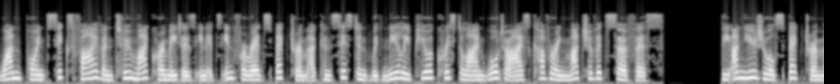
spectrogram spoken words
1.65 and 2 micrometers in its infrared spectrum are consistent with nearly pure crystalline water ice covering much of its surface. The unusual spectrum,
